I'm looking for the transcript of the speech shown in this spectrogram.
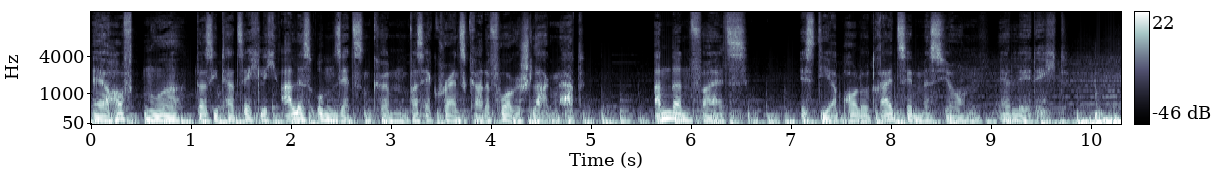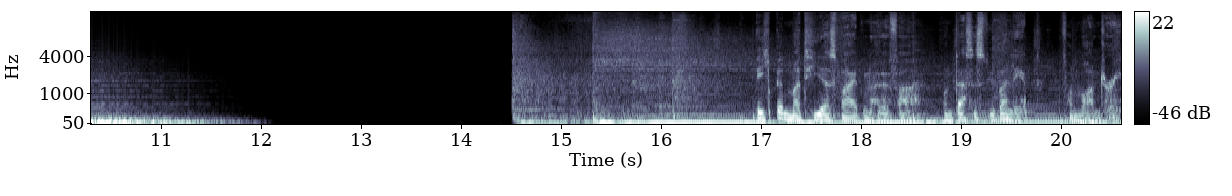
Er hofft nur, dass sie tatsächlich alles umsetzen können, was er Kranz gerade vorgeschlagen hat. Andernfalls ist die Apollo 13 Mission erledigt. Ich bin Matthias Weidenhöfer und das ist Überlebt von Wandry.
